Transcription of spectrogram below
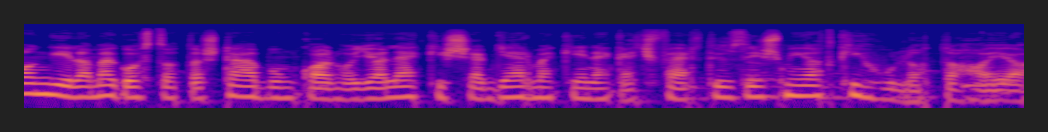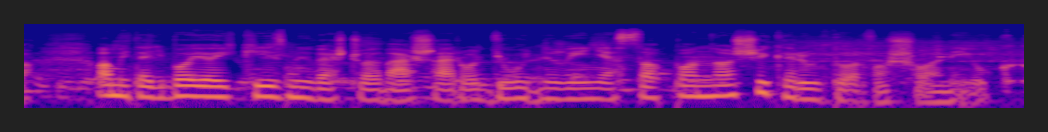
Angéla megosztott a stábunkkal, hogy a legkisebb gyermekének egy fertőzés miatt kihullott a haja, amit egy bajai kézművestől vásárolt gyógynövényes szappannal sikerült orvosolniuk.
